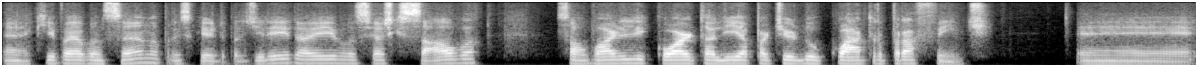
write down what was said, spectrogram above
É, aqui vai avançando para esquerda para direita, aí você acha que salva. Salvar ele corta ali a partir do 4 para frente. É...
